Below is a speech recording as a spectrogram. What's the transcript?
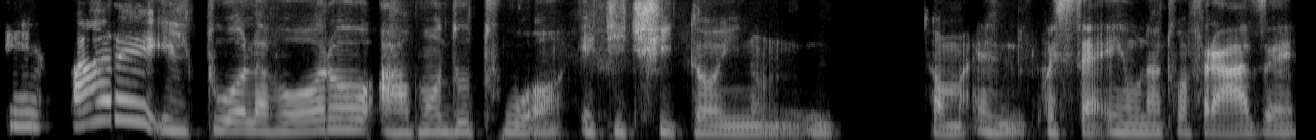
E fare il tuo lavoro a modo tuo, e ti cito in un, insomma, questa è una tua frase,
